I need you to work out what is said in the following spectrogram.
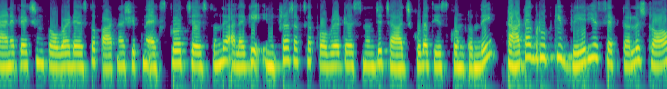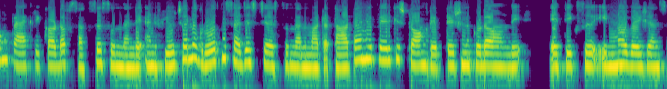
manufacturing ప్రొవైడర్స్తో పార్ట్నర్షిప్ని ఎక్స్ప్లోర్ చేస్తుంది. అలాగే ఇన్ఫ్రాస్ట్రక్చర్ ప్రొవైడర్స్ నుంచి ఛార్జ్ కూడా తీసుకుంటుంది. టాటా గ్రూప్కి వేరియస్ సెక్టర్లో strong track record of success ఉందండి. అండ్ ఫ్యూచర్లో గ్రోత్ని సజెస్ట్ చేస్తుంది అనమాట టాటా అనే పేరుకి స్ట్రాంగ్ రెప్యుటేషన్ కూడా ఉంది. Ethics innovations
